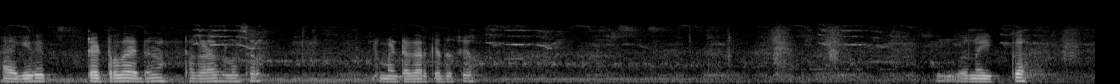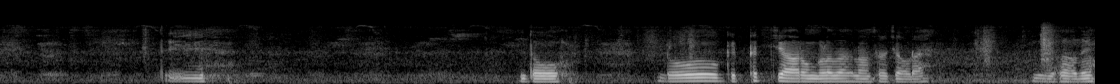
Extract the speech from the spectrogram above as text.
ਹੈਗੇ ਤੇ ਟਰੈਕਟਰ ਦਾ ਇਦਾਂ ਤਗੜਾ ਫਲਾਂਸਰ ਕਮੈਂਟ ਕਰਕੇ ਦੱਸਿਓ। ਇਹ ਇੱਕ। ਤੇ ਦੋ। ਦੋ ਗਿੱਠ, ਚਾਰ ਉਂਗਲ ਦਾ ਸਲਾਂਸਰ ਚੌੜਾ ਹੈ। ਦੇਖ ਸਕਦੇ ਹੋ।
